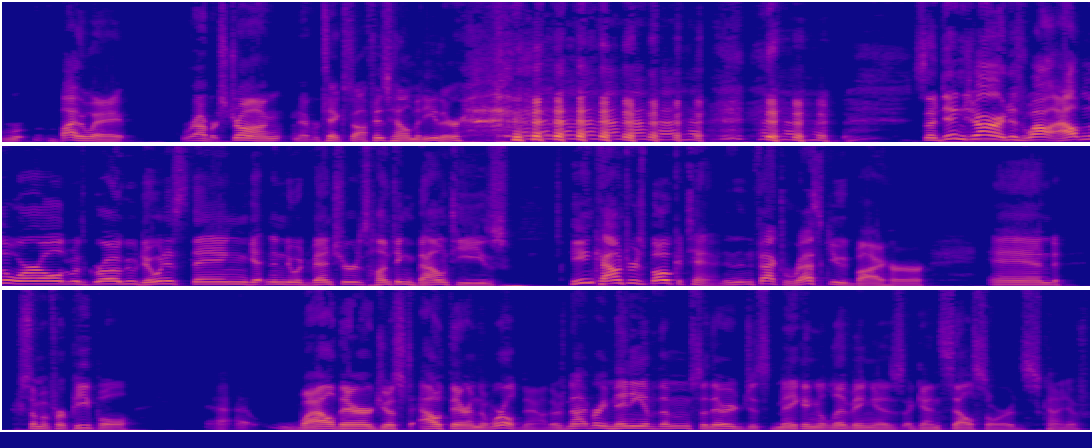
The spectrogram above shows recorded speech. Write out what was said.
R- by the way, Robert Strong never takes off his helmet either. so Din Djarin just while out in the world with Grogu doing his thing, getting into adventures, hunting bounties, he encounters Bo-Katan and in fact rescued by her and some of her people uh, while they're just out there in the world now. There's not very many of them, so they're just making a living as again sellswords kind of.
